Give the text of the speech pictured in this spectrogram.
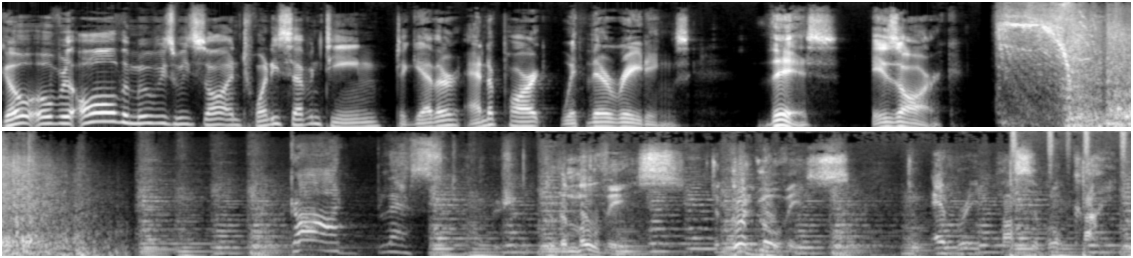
go over all the movies we saw in 2017, together and apart with their ratings. This is ARC. God bless to the movies, to good movies, to every possible kind. You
